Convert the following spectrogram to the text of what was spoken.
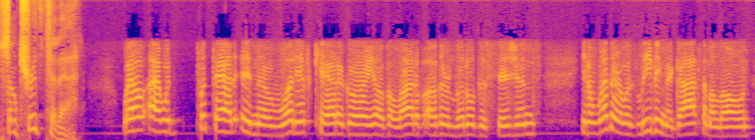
some truth to that? Well, I would put that in the what if category of a lot of other little decisions. You know, whether it was leaving the Gotham alone,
